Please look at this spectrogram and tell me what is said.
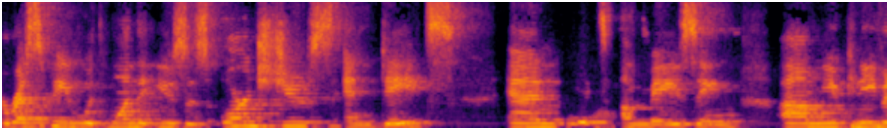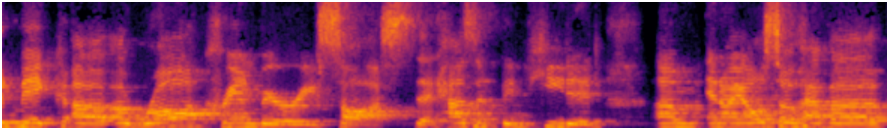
a recipe with one that uses orange juice and dates, and it's amazing. Um, you can even make a, a, raw cranberry sauce that hasn't been heated. Um, and I also have a,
